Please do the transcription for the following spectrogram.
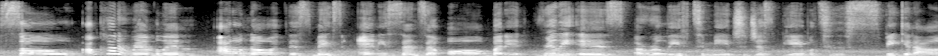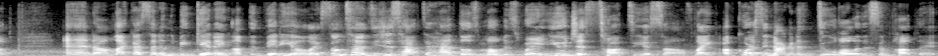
So I'm kind of rambling. I don't know if this makes any sense at all, but it really is a relief to me to just be able to speak it out. And um, like I said in the beginning of the video, like sometimes you just have to have those moments where you just talk to yourself. Like, of course, you're not going to do all of this in public.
